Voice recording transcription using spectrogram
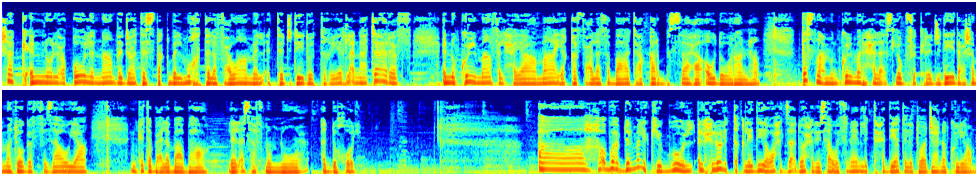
شك أنه العقول الناضجة تستقبل مختلف عوامل التجديد والتغيير لأنها تعرف أنه كل ما في الحياة ما يقف على ثبات عقرب الساعة أو دورانها. تصنع من كل مرحلة أسلوب فكري جديد عشان ما توقف في زاوية انكتب على بابها. للأسف ممنوع الدخول. آه أبو عبد الملك يقول الحلول التقليدية واحد زائد واحد يساوي اثنين للتحديات اللي تواجهنا كل يوم.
